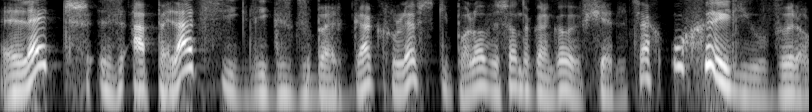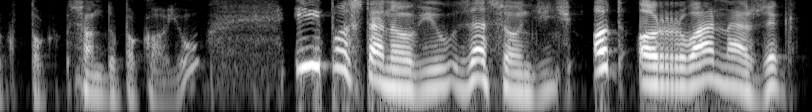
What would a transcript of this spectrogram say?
Lecz z apelacji Glicksberga Królewski Polowy Sąd Okręgowy w Siedlcach uchylił wyrok sądu pokoju i postanowił zasądzić od Orła na 40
